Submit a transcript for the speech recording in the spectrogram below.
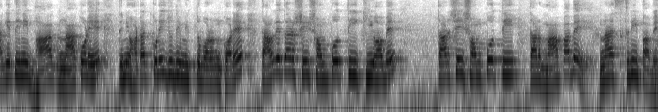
আগে তিনি ভাগ না করে তিনি হঠাৎ করেই যদি মৃত্যুবরণ করে, তাহলে তার সেই সম্পত্তি কি হবে? তার সেই সম্পত্তি তার মা পাবে না স্ত্রী পাবে?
